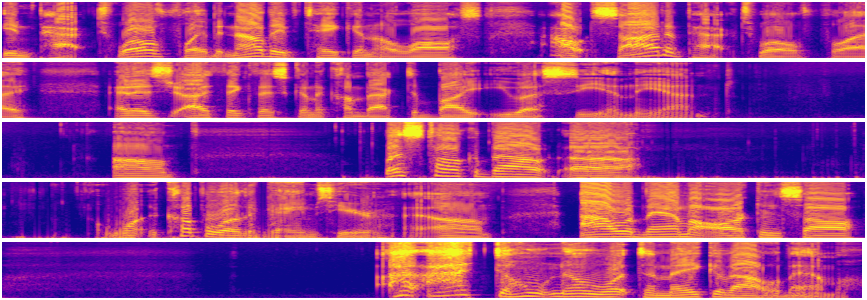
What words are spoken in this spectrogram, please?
in Pac-12 play, but now they've taken a loss outside of Pac-12 play, and I think that's going to come back to bite USC in the end. Um, let's talk about uh, a couple other games here. Um, Alabama, Arkansas. I, I don't know what to make of Alabama.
